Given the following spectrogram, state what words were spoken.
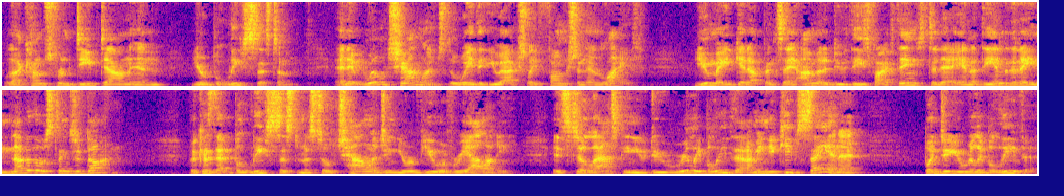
Well, that comes from deep down in your belief system and it will challenge the way that you actually function in life. You may get up and say, I'm going to do these five things today, and at the end of the day, none of those things are done because that belief system is still challenging your view of reality. It's still asking you, do you really believe that? I mean, you keep saying it, but do you really believe it?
